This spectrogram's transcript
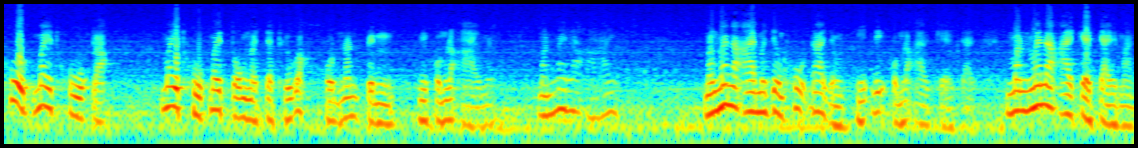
พูดไม่ถูกละไม่ถูกไม่ตรงนะจะถือว่าคนนั้นเป็นมีความละอายไหมมันไม่ละอาย มันไม่ละอายมันจึงพูดได้อย่างนี้นี่ผมละอายแก่ใจ มันไม่ละอายแก่ใจมัน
